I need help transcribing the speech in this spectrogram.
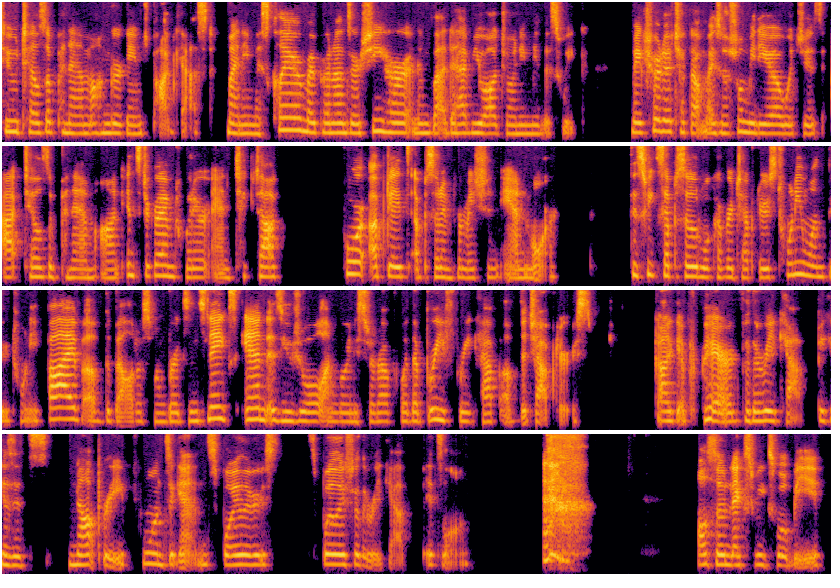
To Tales of Panem, a Hunger Games podcast. My name is Claire, my pronouns are she, her, and I'm glad to have you all joining me this week. Make sure to check out my social media, which is at Tales of Panem on Instagram, Twitter, and TikTok for updates, episode information, and more. This week's episode will cover chapters 21 through 25 of The Ballad of Songbirds and Snakes, and as usual, I'm going to start off with a brief recap of the chapters. Gotta get prepared for the recap because it's not brief. Once again, spoilers, spoilers for the recap. It's long. Also, next week's will be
